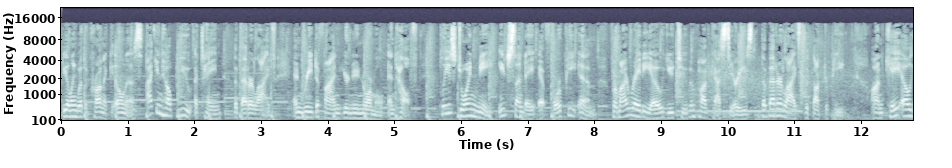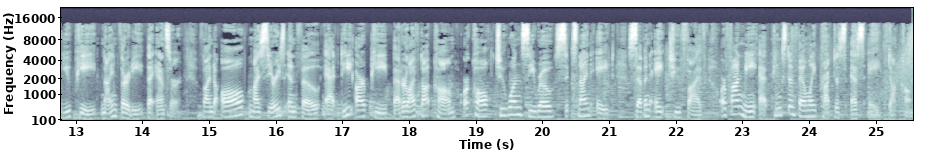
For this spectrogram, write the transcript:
dealing with a chronic illness. I can help you attain the better life and redefine your new normal and health. Please join me each Sunday at 4 p.m. for my radio, YouTube, and podcast series, The Better Life with Dr. P, on KLUP 930 The Answer. Find all my series info at drpbetterlife.com or call 210 698 7825 or find me at pinkstonfamilypracticesa.com.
